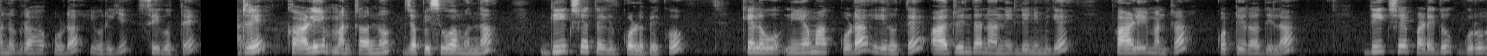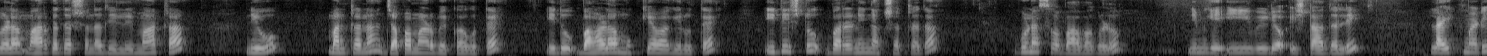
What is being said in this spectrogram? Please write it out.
ಅನುಗ್ರಹ ಕೂಡ ಇವರಿಗೆ ಸಿಗುತ್ತೆ. ಆದರೆ ಕಾಳಿ ಮಂತ್ರವನ್ನು ಜಪಿಸುವ ಮುನ್ನ ದೀಕ್ಷೆ ತೆಗೆದುಕೊಳ್ಳಬೇಕು. ಕೆಲವು ನಿಯಮ ಕೂಡ ಇರುತ್ತೆ. ಆದ್ದರಿಂದ ನಾನಿಲ್ಲಿ ನಿಮಗೆ ಕಾಳಿ ಮಂತ್ರ ಕೊಟ್ಟಿರೋದಿಲ್ಲ. ದೀಕ್ಷೆ ಪಡೆದು ಗುರುಗಳ ಮಾರ್ಗದರ್ಶನದಲ್ಲಿ ಮಾತ್ರ ನೀವು ಮಂತ್ರನ ಜಪ ಮಾಡಬೇಕಾಗುತ್ತೆ. ಇದು ಬಹಳ ಮುಖ್ಯವಾಗಿರುತ್ತೆ. ಇದಿಷ್ಟು ಭರಣಿ ನಕ್ಷತ್ರದ ಗುಣ ಸ್ವಭಾವಗಳು ನಿಮಗೆ ಈ ವಿಡಿಯೋ ಇಷ್ಟ ಆದಲ್ಲಿ ಲೈಕ್ ಮಾಡಿ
